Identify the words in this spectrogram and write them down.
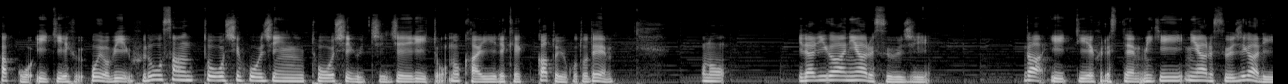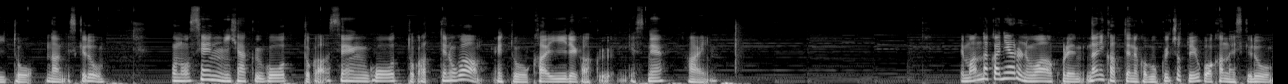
括弧 ETF および不動産投資法人投資口 J リートの買い入れ結果ということで、この左側にある数字が ETF ですね。右にある数字がリートなんですけど、この1205とか1005とかってのが、えっと、買い入れ額ですね。はい。で真ん中にあるのは、これ何買ってるのか僕ちょっとよくわかんないですけど、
